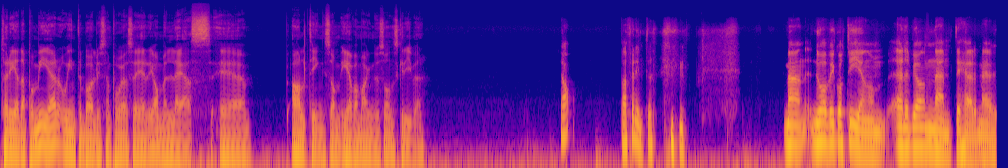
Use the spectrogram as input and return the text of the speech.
ta reda på mer och inte bara lyssna på vad jag säger. Ja, men läs eh, allting som Eva Magnusson skriver. Ja, varför inte? men nu har vi gått igenom, eller vi har nämnt det här med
